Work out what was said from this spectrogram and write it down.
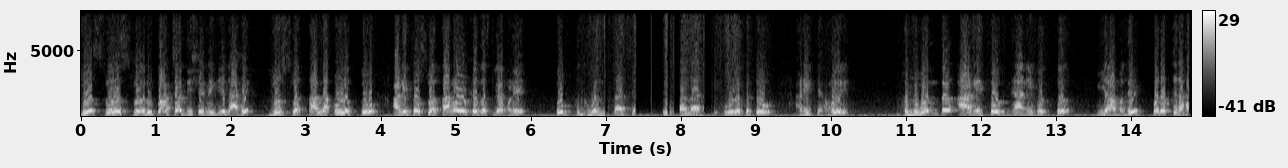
जो स्वस्वरूपाच्या दिशेने गेला आहे जो स्वतःला ओळखतो आणि तो स्वतःला ओळखत असल्यामुळे तो भगवंताच्या रूपाला ओळखतो आणि त्यामुळे भगवंत आणि तो ज्ञानी भक्त यामध्ये फरक राहत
